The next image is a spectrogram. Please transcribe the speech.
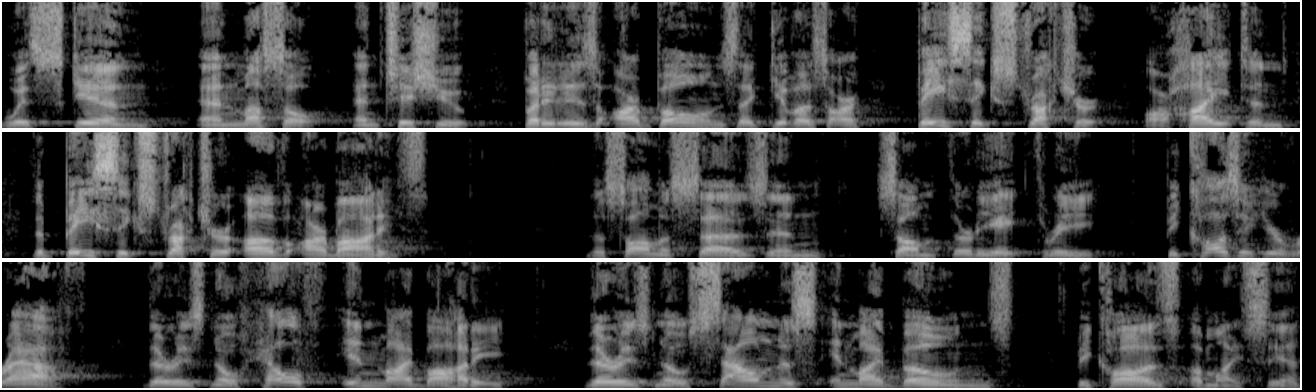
with skin and muscle and tissue, but it is our bones that give us our basic structure, our height, and the basic structure of our bodies. The psalmist says in Psalm 38 3, Because of your wrath, there is no health in my body, there is no soundness in my bones because of my sin.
